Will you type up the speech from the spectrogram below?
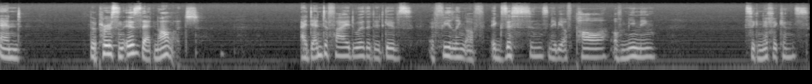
And the person is that knowledge. Identified with it, it gives a feeling of existence, maybe of power, of meaning significance?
